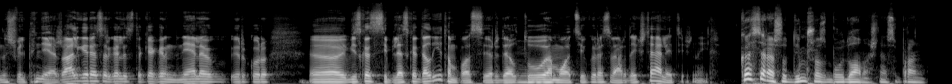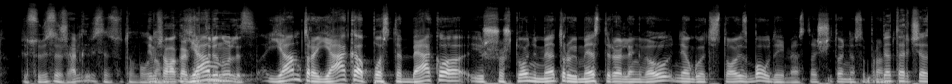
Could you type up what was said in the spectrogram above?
nušvilpinėja Žalgeris ir gali su tokia grandinėlė ir kur uh, viskas įsiplėskė dėl įtampos ir dėl tų mm. emocijų, kurias verda aikštelė, tai žinai. Kas yra su Dimšos baudom, aš nesuprantu. Tai su visas Žalgeris su tom baudom. Dimša vakar 4-0. Jam, jam trajeką po stebeko iš 8 metrų įmesti yra lengviau negu atstojus baudai įmesti, aš šito nesuprantu. Bet ar čia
